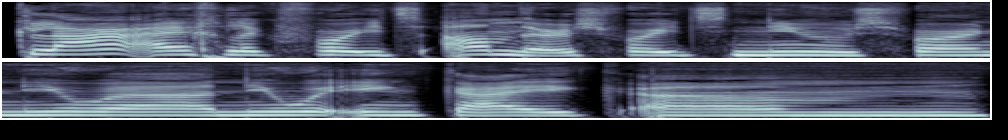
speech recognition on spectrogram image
klaar eigenlijk voor iets anders, voor iets nieuws, voor een nieuwe, nieuwe inkijk. Um,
